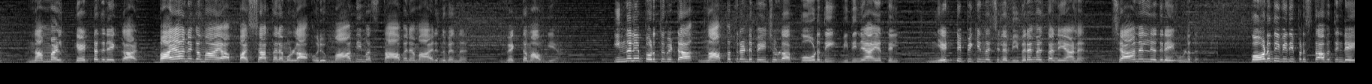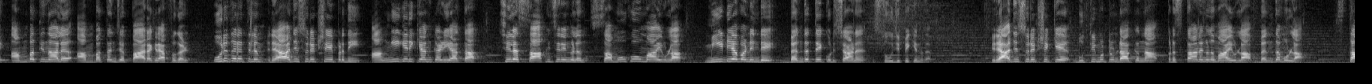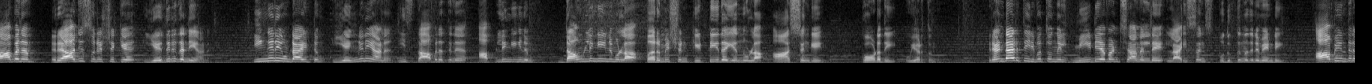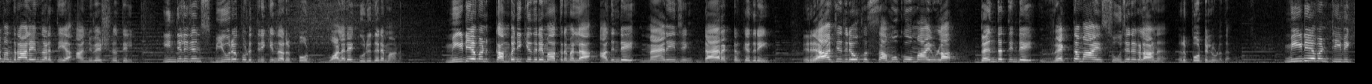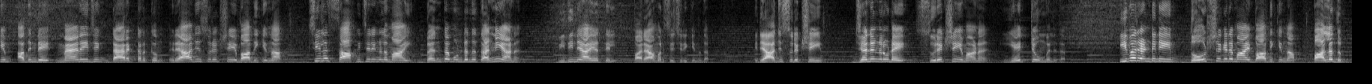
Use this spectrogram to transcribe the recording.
നമ്മൾ കേട്ടതിനേക്കാൾ ഭയാനകമായ പശ്ചാത്തലമുള്ള ഒരു മാധ്യമ സ്ഥാപനമായിരുന്നുവെന്ന് വ്യക്തമാവുകയാണ്. ഇന്നലെ പുറത്തുവിട്ട നാൽപ്പത്തിരണ്ട് പേജുള്ള കോടതി വിധിന്യായത്തിൽ ഞെട്ടിപ്പിക്കുന്ന ചില വിവരങ്ങൾ തന്നെയാണ് ചാനലിനെതിരെ ഉള്ളത്. കോടതി വിധി പ്രസ്താവത്തിന്റെ അമ്പത്തിനാല് അമ്പത്തഞ്ച് പാരഗ്രാഫുകൾ ഒരു തരത്തിലും രാജ്യസുരക്ഷയെ പ്രതി അംഗീകരിക്കാൻ കഴിയാത്ത ചില സാഹചര്യങ്ങളും സമൂഹവുമായുള്ള മീഡിയ വണ്ണിന്റെ ബന്ധത്തെക്കുറിച്ചാണ് സൂചിപ്പിക്കുന്നത്. രാജ്യസുരക്ഷയ്ക്ക് ബുദ്ധിമുട്ടുണ്ടാക്കുന്ന പ്രസ്ഥാനങ്ങളുമായുള്ള ബന്ധമുള്ള സ്ഥാപനം രാജ്യസുരക്ഷയ്ക്ക് എതിര് തന്നെയാണ്. ഇങ്ങനെയുണ്ടായിട്ടും എങ്ങനെയാണ് ഈ സ്ഥാപനത്തിന് അപ്ലിങ്കിങ്ങിനും ഡൗൺലിങ്കിങ്ങിനുമുള്ള പെർമിഷൻ കിട്ടിയത് എന്നുള്ള ആശങ്കയും കോടതി ഉയർത്തുന്നു. രണ്ടായിരത്തി ഇരുപത്തൊന്നിൽ മീഡിയ വൺ ചാനലിന്റെ ലൈസൻസ് പുതുക്കുന്നതിന് വേണ്ടി ആഭ്യന്തര മന്ത്രാലയം നടത്തിയ അന്വേഷണത്തിൽ ഇന്റലിജൻസ് ബ്യൂറോ കൊടുത്തിരിക്കുന്ന റിപ്പോർട്ട് വളരെ ഗുരുതരമാണ്. മീഡിയ വൺ കമ്പനിക്കെതിരെ മാത്രമല്ല അതിന്റെ മാനേജിംഗ് ഡയറക്ടർക്കെതിരെയും രാജ്യദ്രോഹ സമൂഹവുമായുള്ള ബന്ധത്തിന്റെ വ്യക്തമായ സൂചനകളാണ് റിപ്പോർട്ടിലുള്ളത്. മീഡിയ വൺ ടി വിക്കും അതിന്റെ മാനേജിംഗ് ഡയറക്ടർക്കും രാജ്യസുരക്ഷയെ ബാധിക്കുന്ന ചില സാഹചര്യങ്ങളുമായി ബന്ധമുണ്ടെന്ന് തന്നെയാണ് വിധിന്യായത്തിൽ പരാമർശിച്ചിരിക്കുന്നത്. രാജ്യസുരക്ഷയും ജനങ്ങളുടെ സുരക്ഷയുമാണ് ഏറ്റവും വലുത്. ഇവ രണ്ടിനെയും ദോഷകരമായി ബാധിക്കുന്ന പലതും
